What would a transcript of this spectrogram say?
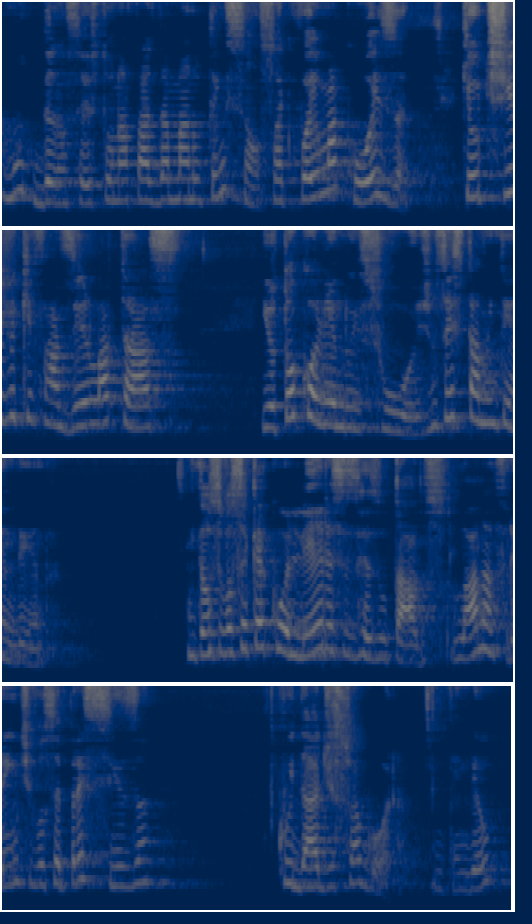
mudança, eu estou na fase da manutenção. Só que foi uma coisa que eu tive que fazer lá atrás. E eu estou colhendo isso hoje. Não sei se está me entendendo. Então, se você quer colher esses resultados lá na frente, você precisa cuidar disso agora, entendeu?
